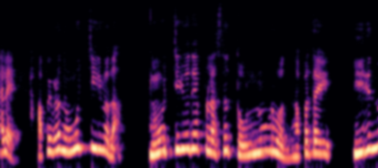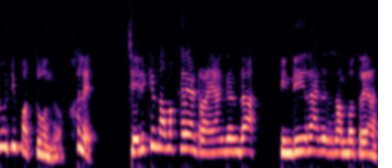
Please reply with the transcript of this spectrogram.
അല്ലെ? അപ്പൊ ഇവിടെ നൂറ്റി ഇരുപതാ നൂറ്റി ഇരുപത് പ്ലസ് തൊണ്ണൂറ് വന്നു. അപ്പൊ എത്രയായി? ഇരുന്നൂറ്റി പത്ത് വന്നു അല്ലെ? ശരിക്കും നമുക്കറിയാം ട്രയാങ്കിളിന്റെ ഇന്റീരിയർ ആംഗിൾ സംഭവം എത്രയാണ്?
